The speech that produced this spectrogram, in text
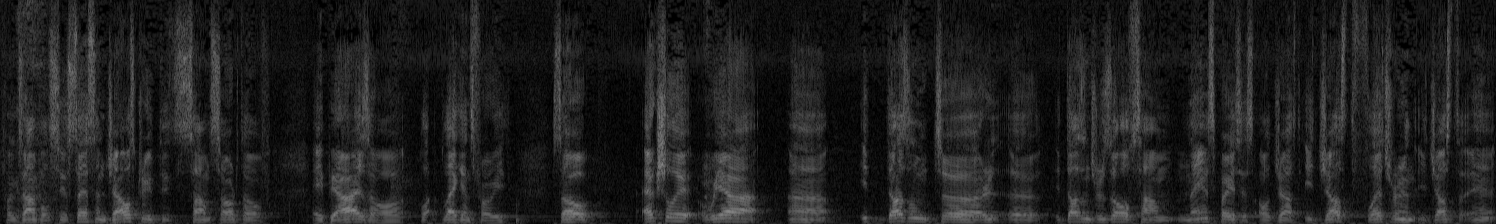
for example, CSS and JavaScript is some sort of APIs or pl- plugins for it. So, actually, we are. It doesn't. Uh, uh, it doesn't resolve some namespaces or just. It just flattering. It just. Uh,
